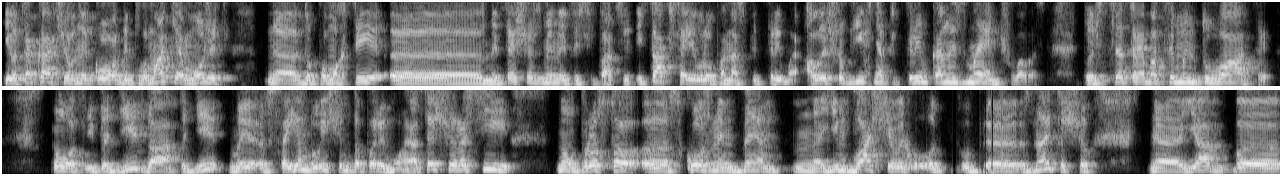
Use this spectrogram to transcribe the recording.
І отака човникова дипломатія може е, допомогти е, не те, що змінити ситуацію. І так вся Європа нас підтримує, але щоб їхня підтримка не зменшувалась. Тобто це треба цементувати. От, і тоді, да, тоді ми стаємо ближчим до перемоги. А те, що Росії ну просто е, з кожним днем їм важче вих... е, знаєте що? Е, я е,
